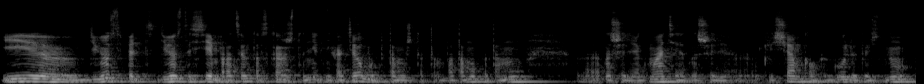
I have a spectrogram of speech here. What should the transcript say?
И 95-97% скажут, что нет, не хотел бы, потому что там, потому, потому, отношение к матери, отношение к вещам, к алкоголю, то есть, ну,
